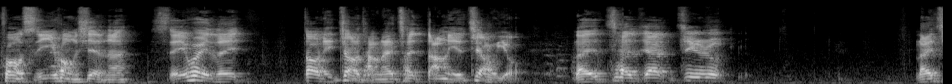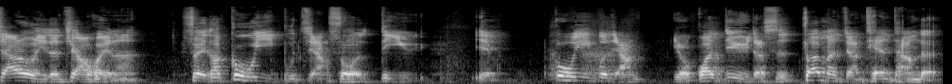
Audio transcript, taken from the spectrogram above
放十一奉献呢？谁会来到你教堂来参当你的教友，来参加进入来加入你的教会呢？所以他故意不讲说地狱，也故意不讲有关地狱的事，专门讲天堂的，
